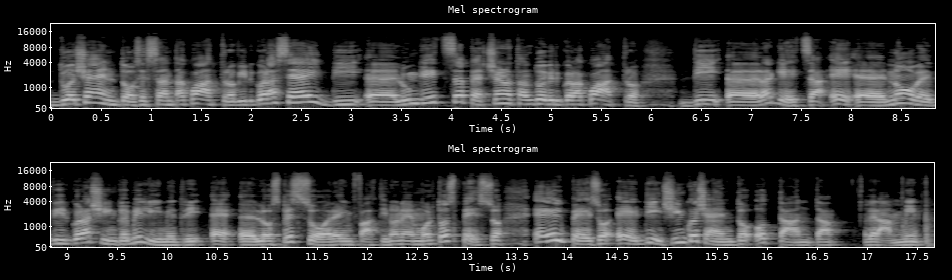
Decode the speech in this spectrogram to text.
264,6 di eh, lunghezza per 182,4 di eh, larghezza e eh, 9,5 mm è eh, lo spessore, infatti non è molto spesso, e il peso è di 580 grammi.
